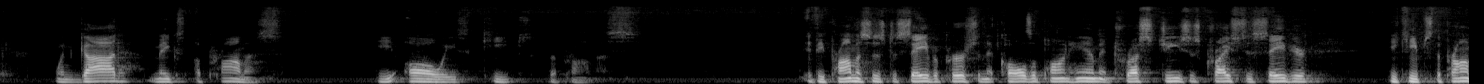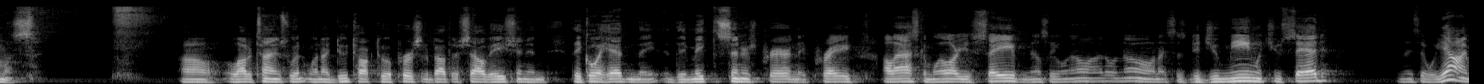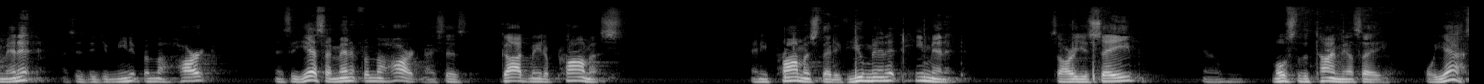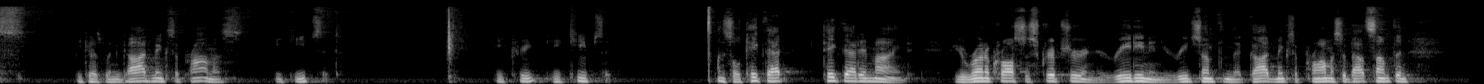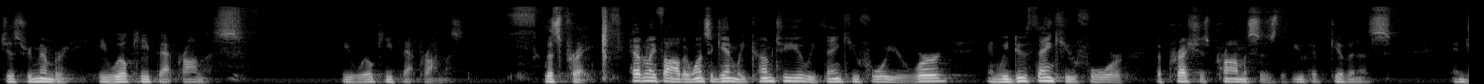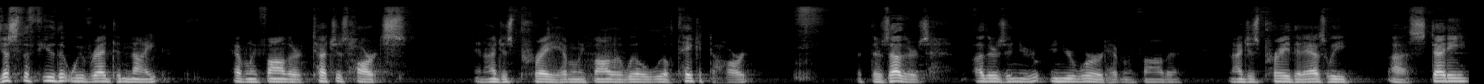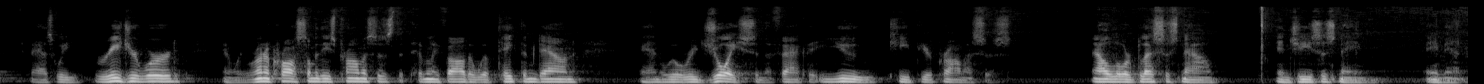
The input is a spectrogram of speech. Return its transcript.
when God makes a promise, He always keeps the promise. If he promises to save a person that calls upon him and trusts Jesus Christ as Savior, he keeps the promise. Uh, a lot of times when, when I do talk to a person about their salvation and they go ahead and they, they make the sinner's prayer and they pray, I'll ask them, well, are you saved? And they'll say, well, I don't know. And I says, did you mean what you said? And they say, well, yeah, I meant it. I says, did you mean it from the heart? And they say, yes, I meant it from the heart. And I says, God made a promise and he promised that if you meant it, he meant it. So are you saved? You know, most of the time they'll say, well, yes, because when God makes a promise, he keeps it. He, cre- he keeps it. And so take that, take that in mind. If you run across the scripture and you're reading and you read something that God makes a promise about something, just remember, he will keep that promise. He will keep that promise. Let's pray. Heavenly Father, once again, we come to you. We thank you for your word, and we do thank you for the precious promises that you have given us. And just the few that we've read tonight, Heavenly Father, touches hearts. And I just pray, Heavenly Father, we'll, we'll take it to heart. But there's others, others in your, in your word, Heavenly Father. And I just pray that as we uh, study, as we read your word, and we run across some of these promises, that Heavenly Father will take them down and we'll rejoice in the fact that you keep your promises. Now, Lord, bless us now. In Jesus' name, amen.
